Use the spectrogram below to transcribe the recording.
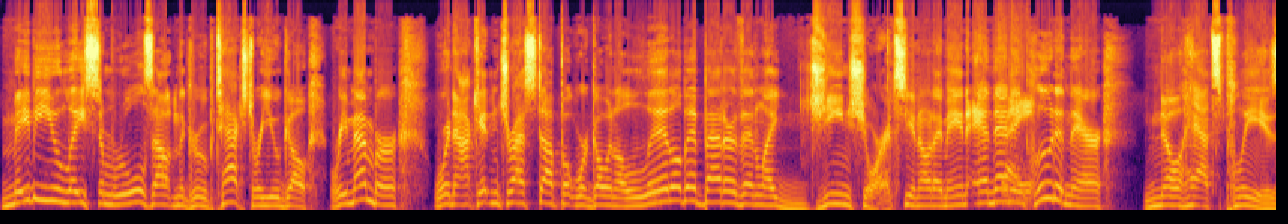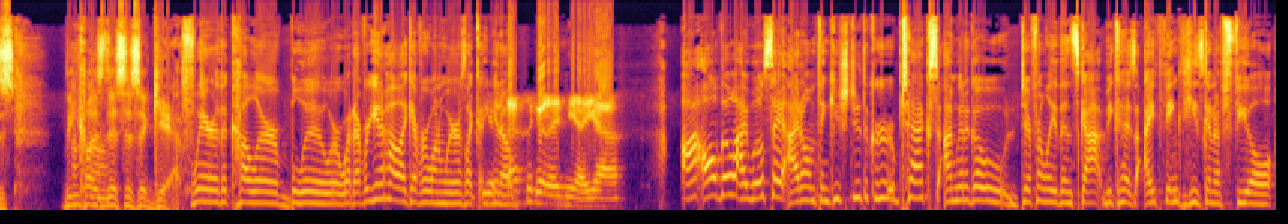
maybe you lay some rules out in the group text where you go, remember, we're not getting dressed up, but we're going a little bit better than like jean shorts. You know what I mean? And then Right. include in there, no hats, please, because Uh-huh. this is a gift. Wear the color blue or whatever. You know how like everyone wears like you know That's a good idea, yeah. I, although I will say I don't think you should do the group text. I'm going to go differently than Scott because I think he's going to feel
